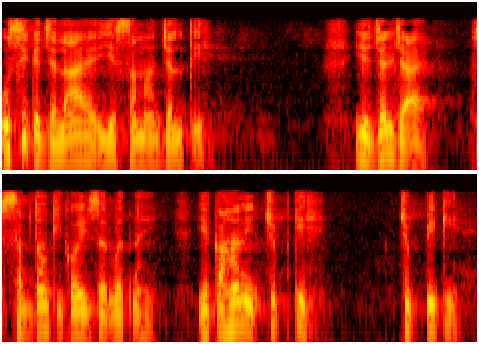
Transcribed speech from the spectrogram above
उसी के जलाए ये समा जलती है। ये जल जाए, शब्दों की कोई ज़रूरत नहीं। ये कहानी चुपकी चुप्पी की है।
